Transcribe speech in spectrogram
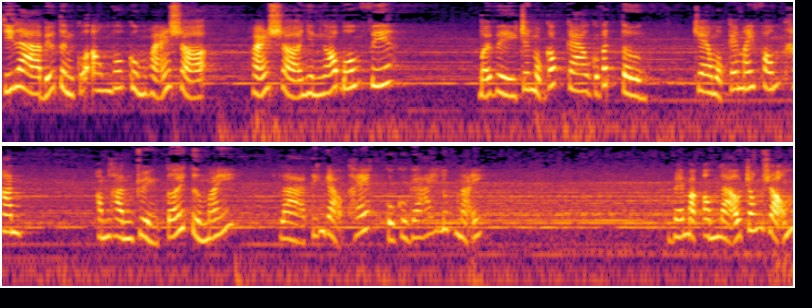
Chỉ là biểu tình của ông vô cùng hoảng sợ hoảng sợ nhìn ngó bốn phía. Bởi vì trên một góc cao của vách tường, treo một cái máy phóng thanh. Âm thanh truyền tới từ máy là tiếng gào thét của cô gái lúc nãy vẻ mặt ông lão trống rỗng.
